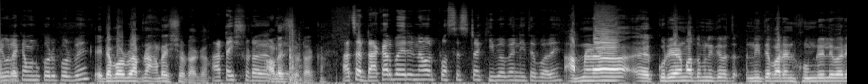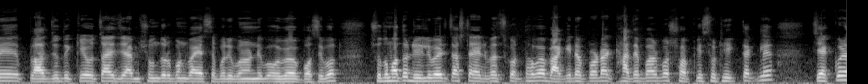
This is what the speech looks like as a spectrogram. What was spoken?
এগুলো কেমন করে পড়বে? এটা পড়বে আপনার আড়াইশো টাকা। আঠাইশশো টাকা করে। আড়াইশো টাকা। আচ্ছা ঢাকার বাইরে নেওয়ার প্রসেসটা কীভাবে নিতে পারে? আপনারা কুরিয়ার মাধ্যমে নিতে নিতে পারেন হোম ডেলিভারি প্লাস যদি কেউ চায় যে আমি সুন্দরবন বা এসে পরিবহন নিব ওইভাবে পসিবল শুধুমাত্র ডেলিভারি চার্জটা অ্যাডভান্স করতে হবে। বাকিটা প্রোডাক্ট হাতে পারব সব কিছু ঠিক থাকলে চেক করে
